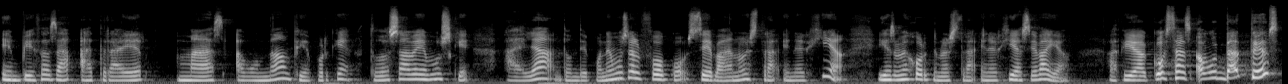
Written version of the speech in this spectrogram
empiezas a atraer más abundancia. ¿Por qué? Todos sabemos que allá donde ponemos el foco se va nuestra energía y es mejor que nuestra energía se vaya hacia cosas abundantes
